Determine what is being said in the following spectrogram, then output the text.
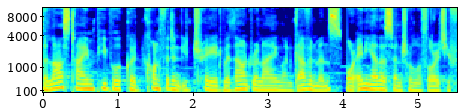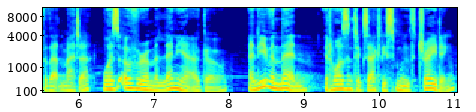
The last time people could confidently trade without relying on governments, or any other central authority for that matter, was over a millennia ago. And even then, it wasn't exactly smooth trading.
